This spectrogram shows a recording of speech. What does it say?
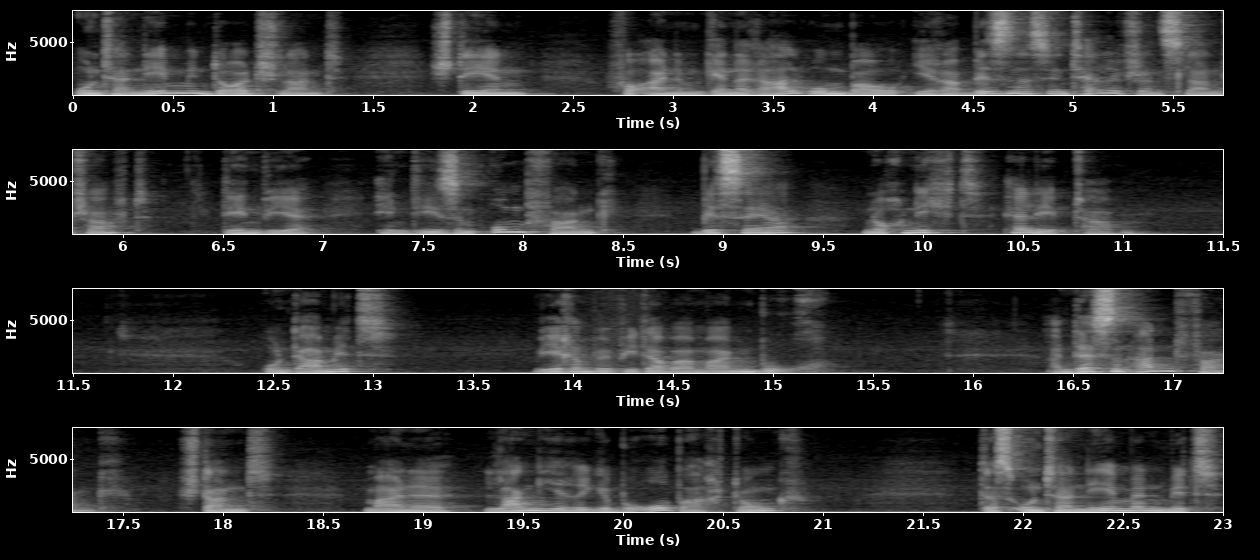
Unternehmen in Deutschland stehen vor einem Generalumbau ihrer Business Intelligence Landschaft, den wir in diesem Umfang bisher noch nicht erlebt haben. Und damit wären wir wieder bei meinem Buch. An dessen Anfang stand meine langjährige Beobachtung dass Unternehmen mit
